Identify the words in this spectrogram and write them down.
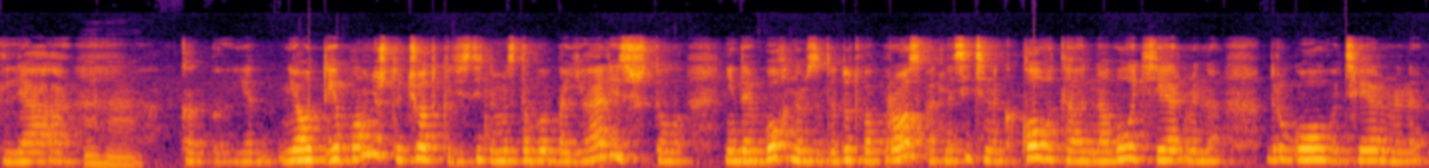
для угу как бы я, я вот я помню, что четко действительно мы с тобой боялись, что не дай бог нам зададут вопрос относительно какого-то одного термина, другого термина,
